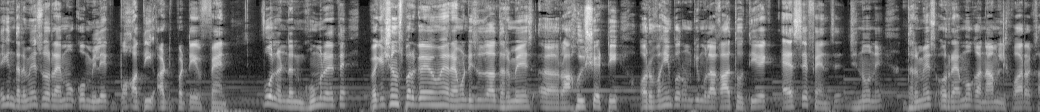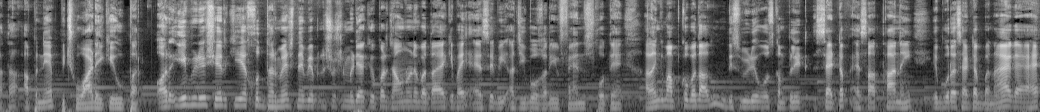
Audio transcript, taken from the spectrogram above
लेकिन धर्मेश और रैमो को मिले एक बहुत ही अटपटे फ़ैन वो लंदन घूम रहे थे वेकेशन पर गए हुए हैं रेमो डिसूजा धर्मेश राहुल शेट्टी और वहीं पर उनकी मुलाकात होती है एक ऐसे फ़ैन से जिन्होंने धर्मेश और रेमो का नाम लिखवा रखा था अपने पिछवाड़े के ऊपर। और ये वीडियो शेयर की है खुद धर्मेश ने भी अपने सोशल मीडिया के ऊपर, जहाँ उन्होंने बताया कि भाई ऐसे भी अजीबो गरीब फैंस होते हैं। हालाँकि मैं आपको बता दूँ this video was complete setup ऐसा था नहीं, ये पूरा सेटअप बनाया गया है।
